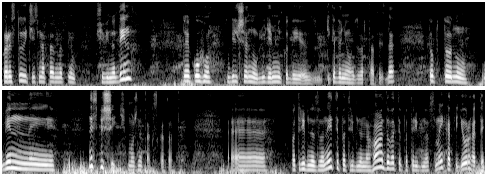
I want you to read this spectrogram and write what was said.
користуючись, напевно, тим, що він один, до якого більше ну, людям нікуди, тільки до нього звертатись. Да? Тобто, ну, він не, не спішить, можна так сказати. Е, потрібно дзвонити, потрібно нагадувати, потрібно смикати, дьоргати.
